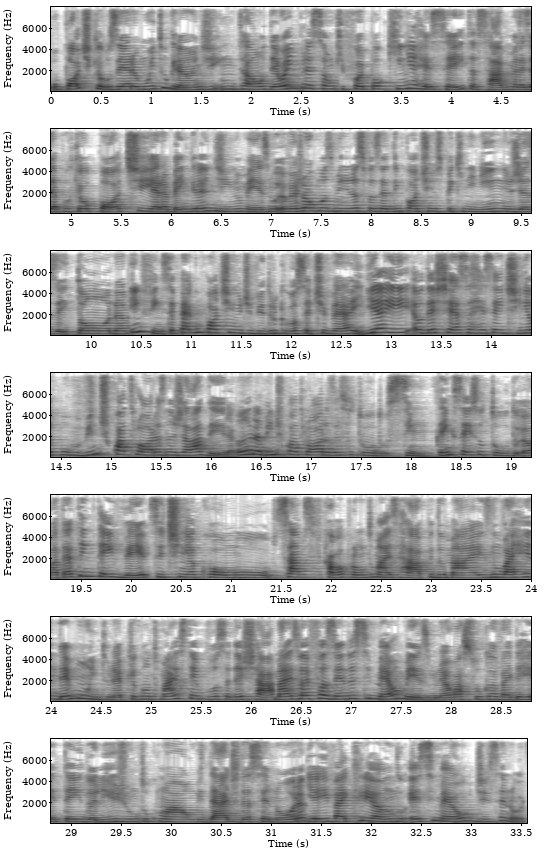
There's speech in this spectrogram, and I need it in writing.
O pote que eu usei era muito grande, então deu a impressão que foi pouquinha receita, sabe? Mas é porque o pote era bem grandinho mesmo. Eu vejo algumas meninas fazendo em potinhos pequenininhos de azeitona. Enfim, você pega um potinho de vidro que você tiver aí. E aí eu deixei essa receitinha por 24 horas na geladeira. Ana, 24 horas isso tudo? Sim, tem que ser isso tudo. Eu até tentei ver se tinha como, sabe, se ficava pronto mais rápido, mas não vai render muito, né? Porque quanto mais tempo você deixar, mais vai fazendo esse mel mesmo, né? O açúcar vai derretendo ali junto com a umidade da cenoura e aí vai criando esse mel de cenoura.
